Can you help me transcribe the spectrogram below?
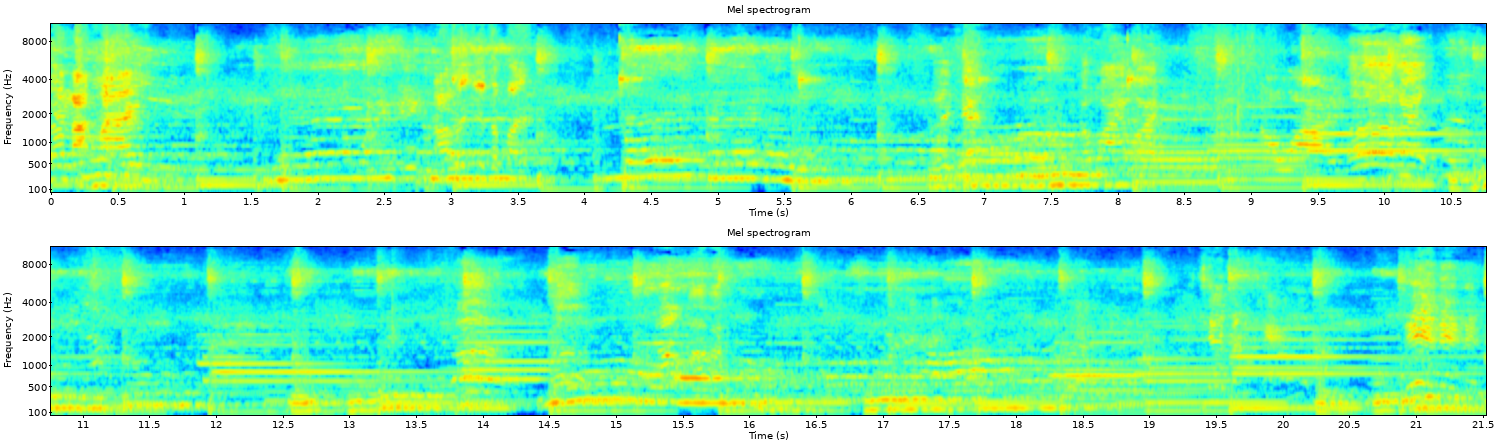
น่ารักไหมเอาแล้วอยู่ทำไม Yeah, yeah, yeah.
